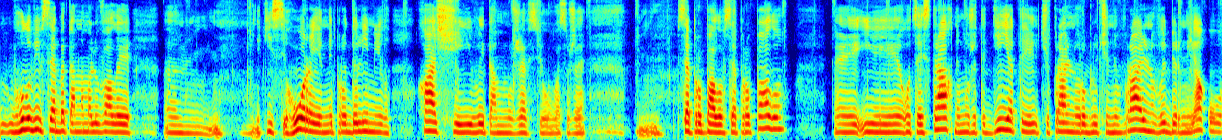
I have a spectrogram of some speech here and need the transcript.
в голові в себе там намалювали ем, якісь гори, непродолімі хащі, і ви там вже все, у вас вже все пропало, все пропало. Е, І оцей страх, не можете діяти, чи правильно роблю, чи неправильно, вибір ніякого.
